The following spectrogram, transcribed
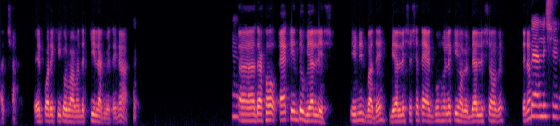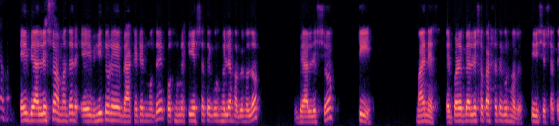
আচ্ছা এরপরে কি করব? আমাদের টি লাগবে তাই না? হ্যাঁ। দেখো এক ইন্টু বিয়াল্লিশ ইউনিট বাদে বিয়াল্লিশের সাথে এক গুণ হলে কি হবে? বিয়াল্লিশশো হবে তাই না? হবে। এই বিয়াল্লিশশো আমাদের এই ভিতরে ব্র্যাকেটের মধ্যে প্রথমে টি এর সাথে গুণ হইলে হবে হলো বিয়াল্লিশশো টি মাইনাস এরপরে বিয়াল্লিশশো কার সাথে গুণ হবে? তিরিশের সাথে।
